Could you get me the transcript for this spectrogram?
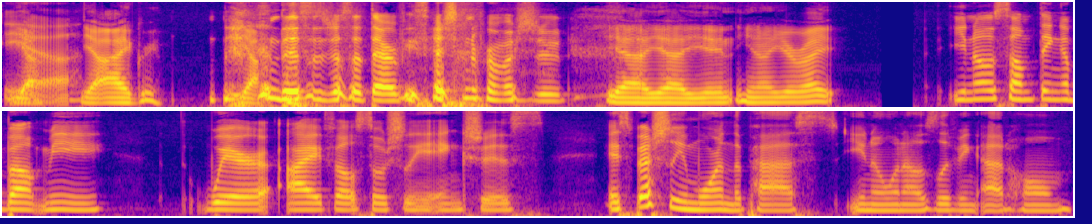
Yeah. Yeah, I agree. Yeah. this is just a therapy session from a shoot. Yeah, yeah, you, you know, you're right. You know something about me where I felt socially anxious, especially more in the past, you know, when I was living at home,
